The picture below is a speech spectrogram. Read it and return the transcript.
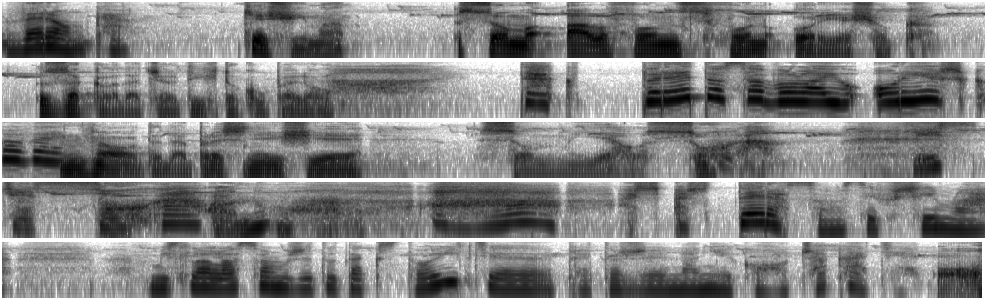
Veronka. Teší ma. Som Alfons von Oriešok, zakladateľ týchto kúpeľov. Tak preto sa volajú Orieškové? No, teda presnejšie, som jeho socha. Vy ste socha? Áno. Aha, až, až teraz som si všimla. Myslela som, že tu tak stojíte, pretože na niekoho čakáte. Oh,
